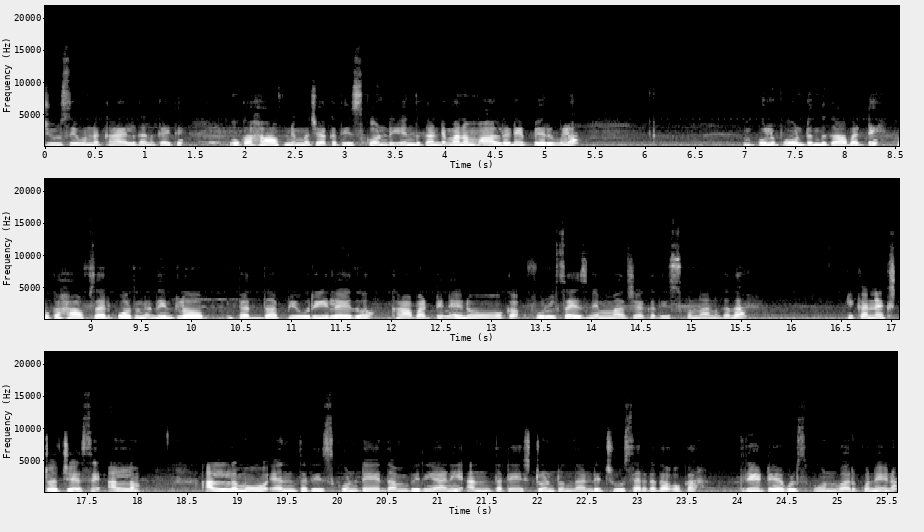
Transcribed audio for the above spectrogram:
జ్యూసీ ఉన్న కాయలు కనుక అయితే ఒక హాఫ్ నిమ్మ చెక్క తీసుకోండి. ఎందుకంటే మనం ఆల్రెడీ పెరుగులో పులుపు ఉంటుంది కాబట్టి ఒక హాఫ్ సరిపోతుంది. దీంట్లో పెద్ద ప్యూరీ లేదు కాబట్టి నేను ఒక ఫుల్ సైజ్ నిమ్మ చెక్క తీసుకున్నాను కదా. ఇక నెక్స్ట్ వచ్చేసి అల్లం. అల్లము ఎంత తీసుకుంటే దమ్ బిర్యానీ అంత టేస్ట్ ఉంటుందండి. చూసారు కదా ఒక త్రీ టేబుల్ స్పూన్ వరకు నేను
